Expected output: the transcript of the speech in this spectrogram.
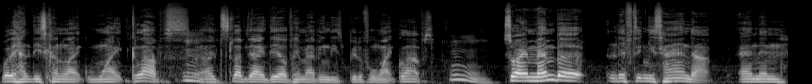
where they had these kind of like white gloves. And I just love the idea of him having these beautiful white gloves. So I remember lifting his hand up and then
